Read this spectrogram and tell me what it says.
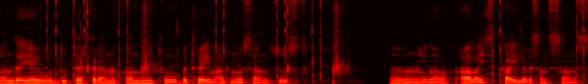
One day I will do tech run only to betray Magnus and just, um, you know, ally Schuylers and Sons.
